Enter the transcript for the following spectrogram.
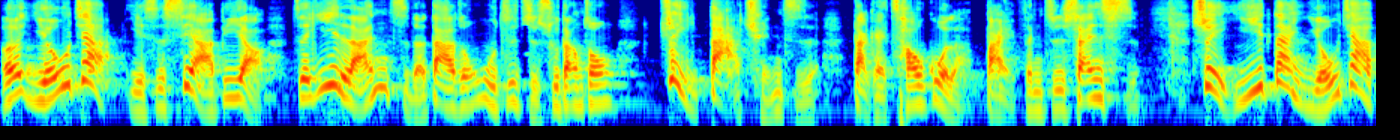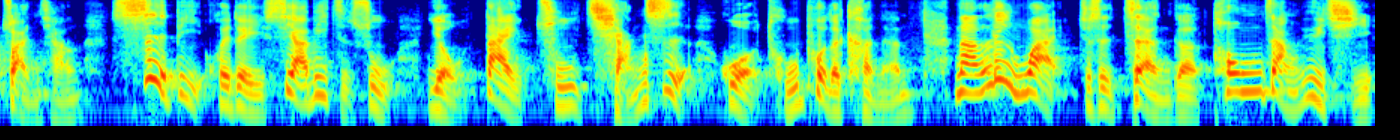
而油价也是 CRB 啊这一篮子的大众物资指数当中。最大权值大概超过了百分之三十，所以一旦油价转强，势币会对 CRB 指数有带出强势或突破的可能。那另外就是整个通胀预期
